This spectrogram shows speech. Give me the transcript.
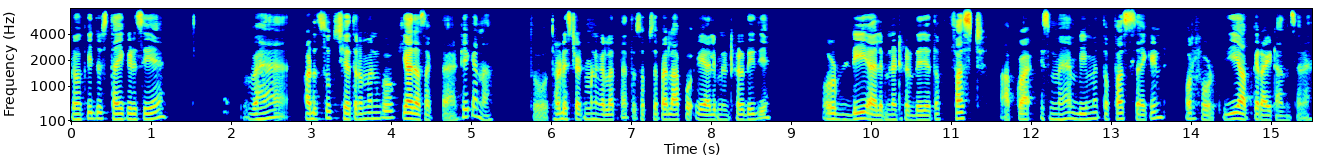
क्योंकि जो स्थायी कृषि है, वह अर्धसुख क्षेत्रों में उनको किया जा सकता है, ठीक है ना? तो थर्ड स्टेटमेंट गलत है तो सबसे पहले आपको ए एलिमिनेट कर दीजिए। और डी एलिमिनेट कर दीजिए तो फ़र्स्ट आपका इसमें है बी में तो फ़र्स्ट सेकंड और फोर्थ ये आपका राइट आंसर है।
